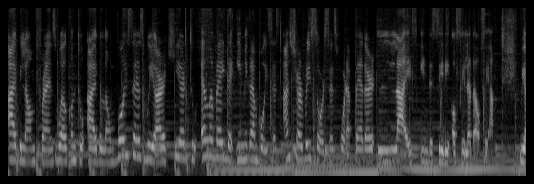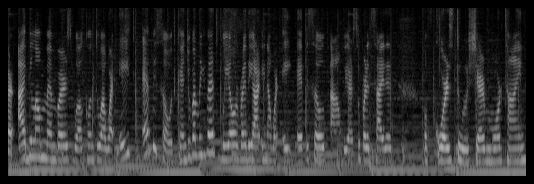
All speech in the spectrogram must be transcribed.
I Belong friends. Welcome to I Belong Voices. We are here to elevate the immigrant voices and share resources for a better life in the city of Philadelphia. We are I Belong members. Welcome to our eighth episode. Can you believe it? We already are in our eighth episode. and we are super excited of course, to share more time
